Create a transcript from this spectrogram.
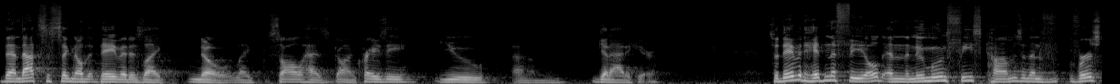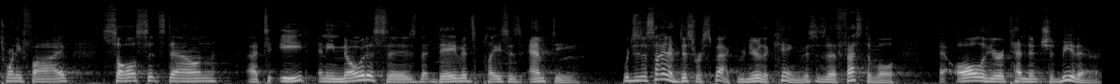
then that's the signal that David is like, no, like Saul has gone crazy, you um, get out of here. So David hid in the field, and the new moon feast comes, and then v- verse 25 Saul sits down uh, to eat, and he notices that David's place is empty, which is a sign of disrespect. When you're the king, this is a festival, all of your attendants should be there.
